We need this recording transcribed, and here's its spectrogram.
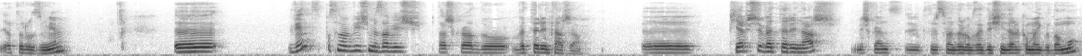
ja to rozumiem. Y, więc postanowiliśmy zawieźć ptaszka do weterynarza. Y, Pierwszy weterynarz, mieszkając, y, który swoją drogą znajduje się niedaleko mojego domu,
